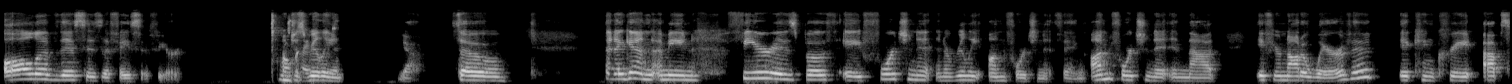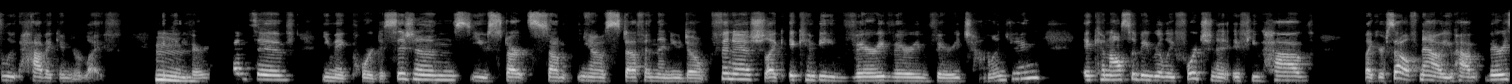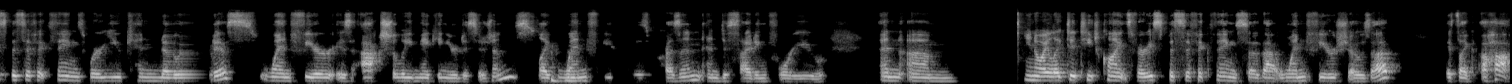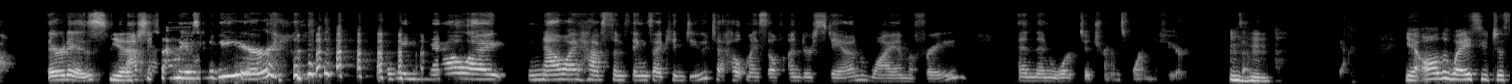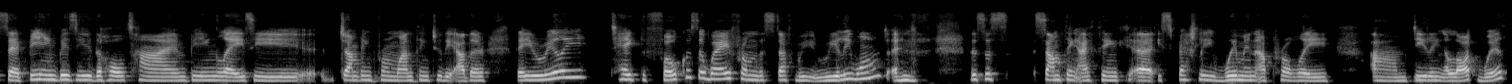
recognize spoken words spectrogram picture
all of this is a face of fear, which okay. is really yeah. So and again, I mean, fear is both a fortunate and a really unfortunate thing. Unfortunate in that if you're not aware of it, it can create absolute havoc in your life. Mm. It can be hmm. very expensive, you make poor decisions, you start some, you know, stuff and then you don't finish. Like it can be very, very, very challenging. It can also be really fortunate if you have like yourself now you have very specific things where you can notice when fear is actually making your decisions like mm-hmm. when fear is present and deciding for you. And um you know i like to teach clients very specific things so that when fear shows up it's like aha there it is. Yeah. Ashley told me it was going to be here. Okay, now i now i have some things i can do to help myself understand why i'm afraid and then work to transform the fear. Mm-hmm. so, yeah all the ways you just said being busy the whole time being lazy jumping from one thing to the other they really take the focus away from the stuff we really want. And this is something i think uh, especially women are probably um, dealing a lot with.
